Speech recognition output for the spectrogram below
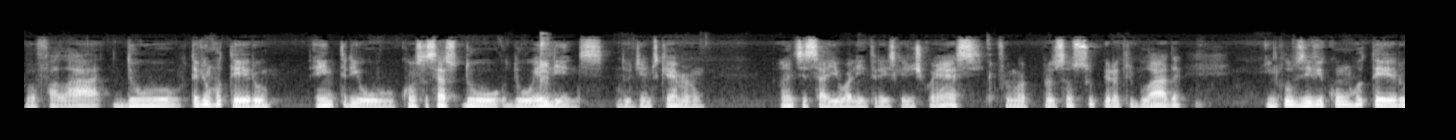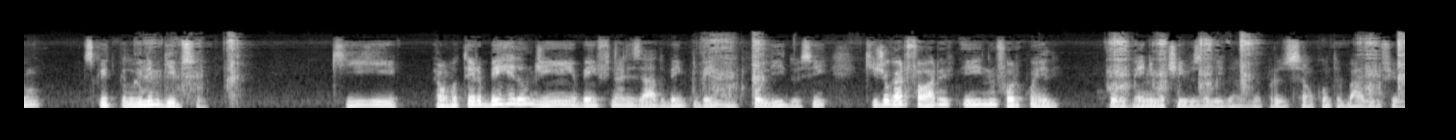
Vou falar do. Teve um roteiro entre o. Com o sucesso do, do Aliens, do James Cameron, antes de sair o Alien 3 que a gente conhece. Foi uma produção super atribulada, inclusive com um roteiro escrito pelo William Gibson. Que é um roteiro bem redondinho, bem finalizado, bem, bem polido, assim, que jogaram fora e não foram com ele, por N motivos ali na, na produção conturbada do filme.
